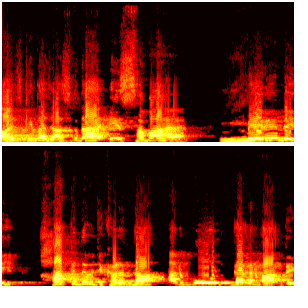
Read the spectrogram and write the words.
ਆਈਜ਼ ਕੀਤਾ ਜਾ ਸਕਦਾ ਹੈ। ਇਹ ਸਮਾਂ ਹੈ ਮੇਰੇ ਲਈ ਹੱਕ ਦੇ ਵਿੱਚ ਖੜਨ ਦਾ ਅਨਮੋਲ ਗਗਨ ਮਾਨ ਦੇ।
